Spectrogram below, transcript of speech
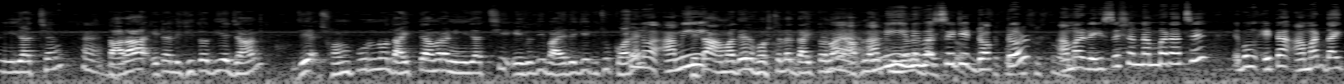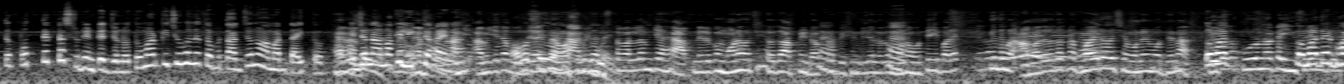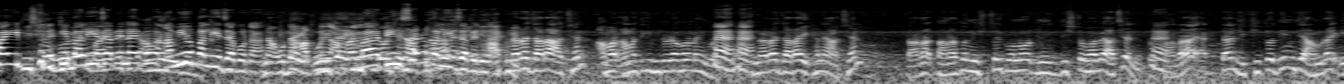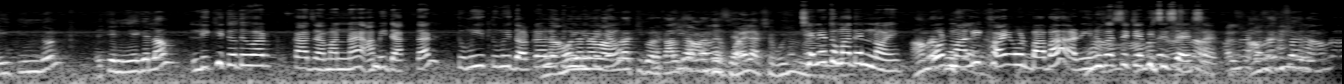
নিয়ে যাচ্ছেন হ্যাঁ। তারা এটা লিখিত দিয়ে যান যে সম্পূর্ণ দায়িত্বে আমরা নিয়ে যাচ্ছি এ যদি বাইরে গিয়ে কিছু করে আমি- সেটা আমাদের হোস্টেলের দায়িত্ব নয় হ্যাঁ, আমি ইউনিভার্সিটির ডক্টর আমার রেজিস্ট্রেশন নাম্বার আছে এবং এটা আমার দায়িত্ব প্রত্যেকটা স্টুডেন্টের জন্য। তোমার কিছু হলে তার জন্য আমার দায়িত্ব। হ্যাঁ, এই জন্য আমাকে লিখতে হয় না। আমি- আমি যেটা বলতে চাইছি আমি বুঝতে পারলাম যে হ্যাঁ আপনি এরকম মনে হচ্ছে যেহেতু আপনি ডক্টর হ্যাঁ। পেশেন্টের জন্য হ্যাঁ। মনে হতেই পারে। কিন্তু দেখুন আমাদেরও তো একটা ভয় রয়েছে মনের মধ্যে না? তোমার পুরোনো একটা তোমাদের ভয় ছেলেটি পালিয়ে যাবে না এবং আমিও পালিয়ে যাব না। না ওটাই আপনি- বা পালিয়ে যাবেন না। আপনারা যারা আছেন আমার আমাদেরকে ভিডিওটা করে নাই বলছি হ্যাঁ, হ্যাঁ। আপনারা যারা এখানে আছেন তারা তারা তো নিশ্চয়ই কোনো নির্দিষ্ট ভাবে আছেন। তো হ্যাঁ। তারা একটা লিখিত দিন যে আমরা এই তিনজন একে নিয়ে গেলাম। লিখিত দেওয়ার কাজ আমার নয় আমি ডাক্তার। তুমি তুমি দরকার হলে না তুমি নিতে যাও। আমরা কি করে? কালকে আমরা আমাদের ভয় লাগছে বুঝুন ছেলে তোমাদের নয়। আমরা ওর মালিক হয় ওর বাবা আর ইউনিভার্সিটি ভিসি স্যার স্যার আমরা কিছু না আমরা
